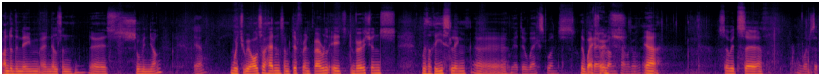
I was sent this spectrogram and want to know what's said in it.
under the name uh, Nelson uh, Sauvignon, Yeah. which we also had in some different barrel aged versions with Riesling, uh, We had the waxed ones the wax very long ones. time ago. Yeah. So it's uh, ones that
